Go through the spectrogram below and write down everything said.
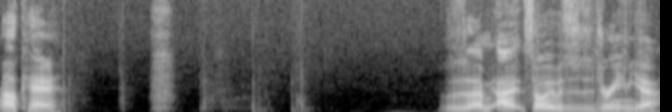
Okay. I mean, I, so it was just a dream, yeah.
